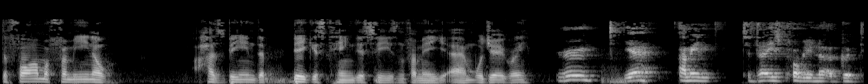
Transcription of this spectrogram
the form of Firmino has been the biggest thing this season for me. Um, would you agree? Mm, yeah, I mean, today's probably not a good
